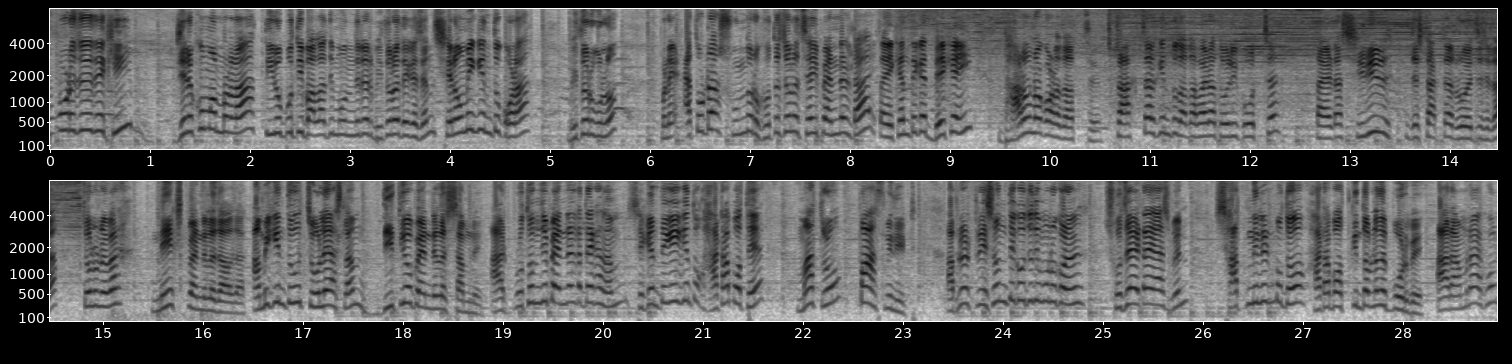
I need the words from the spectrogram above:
উপরে যদি দেখি, যেরকম আপনারা তিরুপতি বালাজি মন্দিরের ভিতরে দেখেছেন সেরকমই কিন্তু করা ভিতরগুলো। মানে এতটা সুন্দর হতে চলেছে এই প্যান্ডেলটা, তাই এখান থেকে দেখেই ধারণা করা যাচ্ছে। স্ট্রাকচার কিন্তু দাদা ভাইরা তৈরি করছে, তাই এটা সিঁড়ির যে স্ট্রাকচার রয়েছে সেটা। চলুন এবার নেক্সট প্যান্ডেলে যাওয়া যাক। আমি কিন্তু চলে আসলাম দ্বিতীয় প্যান্ডেলের সামনে। আর প্রথম যে প্যান্ডেলটা দেখালাম, সেখান থেকেই কিন্তু হাঁটা পথে মাত্র পাঁচ মিনিট। আপনার স্টেশন থেকেও যদি মনে করেন, সোজা এটাই আসবেন, সাত মিনিট মতো হাঁটা পথ কিন্তু আপনাদের পড়বে। আর আমরা এখন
